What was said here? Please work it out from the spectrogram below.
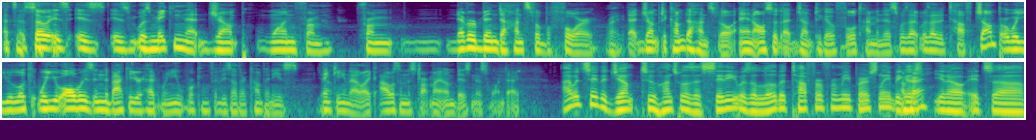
That's so is is is was making that jump one from from never been to Huntsville before, Right. That jump to come to Huntsville, and also that jump to go full time in this was that was that a tough jump, or were you look were you always in the back of your head when you were working for these other companies, thinking that like I was going to start my own business one day? I would say the jump to Huntsville as a city was a little bit tougher for me personally because Okay. you know it's uh,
